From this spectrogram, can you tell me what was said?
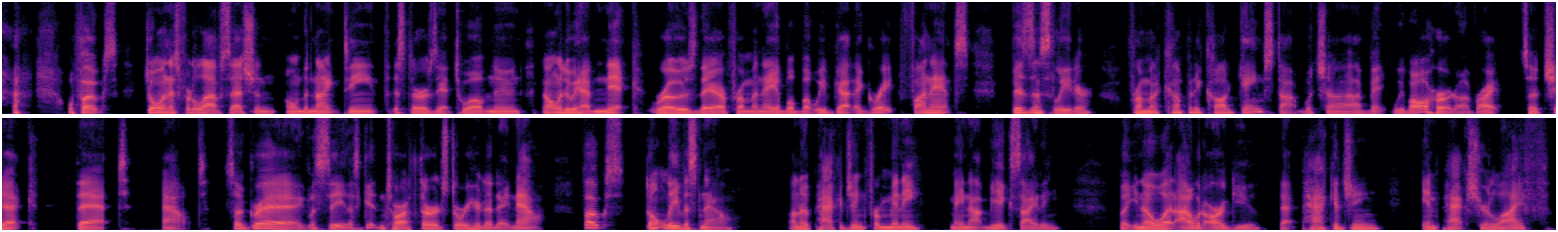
well, folks, join us for the live session on the 19th, this Thursday at 12 noon. Not only do we have Nick Rose there from Enable, but we've got a great finance business leader from a company called GameStop, which uh, I bet we've all heard of, right? So check that out. So, Greg, let's see. Let's get into our third story here today. Now, folks, don't leave us now. I know packaging for many may not be exciting. But you know what? I would argue that packaging impacts your life,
